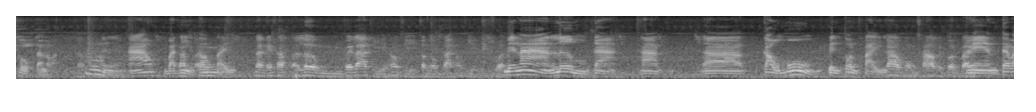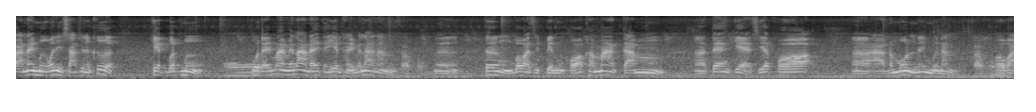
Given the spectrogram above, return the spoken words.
โชคตลอดครับอืมเอออ้าวบัดนี้ต่อไป นั่นนะครับเริ่มเวลาที่เข้าที่กำหนดการเข้าที่สวด เวลาเริ่มกะอ่าอ่าเก้าโมงเป็นต้นไปเก้าโมงเช้าเป็นต้นไป แมนแต่ว่าในมือวันที่สามสิบนี่คือเฮ็ดเบิดมือโอ้ ผู้ใดมาเวลาใดก็เฮ็ดให้เวลานั้นครับผมเออเทิงบ่ว่าสิเป็นขอขมากรรมอ่าแต่งแก่เสียเคราะห์อ่าอาบน้ำมนต์ในมือนั้นครับผม เพราะว่า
